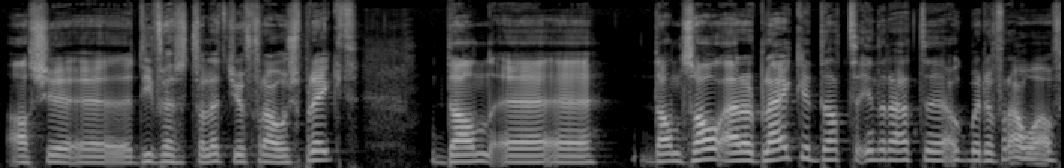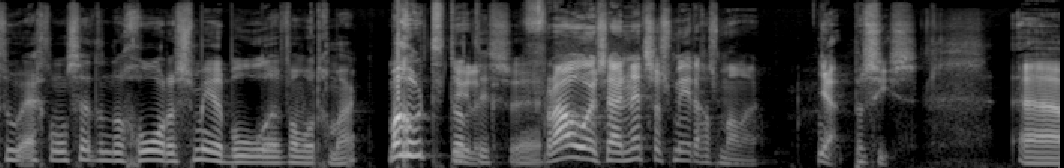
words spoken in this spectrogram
als je eh, diverse toiletjuffrouwen spreekt, dan, eh, eh, dan zal eruit blijken dat inderdaad eh, ook bij de vrouwen af en toe echt een ontzettende gore smeerboel eh, van wordt gemaakt. Maar goed, dat Tuurlijk. is... eh, Vrouwen zijn net zo smerig als mannen. ja, precies. Eh,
